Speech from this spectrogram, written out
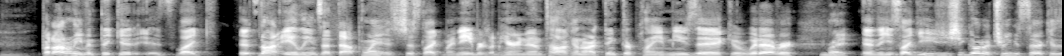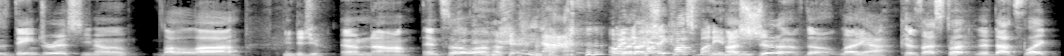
Hmm. but I don't even think it is like it's not aliens at that point. It's just like my neighbors. I'm hearing them talking, or I think they're playing music or whatever. right. And he's like, "You you should go to a treatment center because it's dangerous." You know, la la la. And did you? And nah. And so um, Okay. Nah. I mean, they, I co- sh- they cost money. I mean, I should have though, like, Yeah. because I start. That's like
